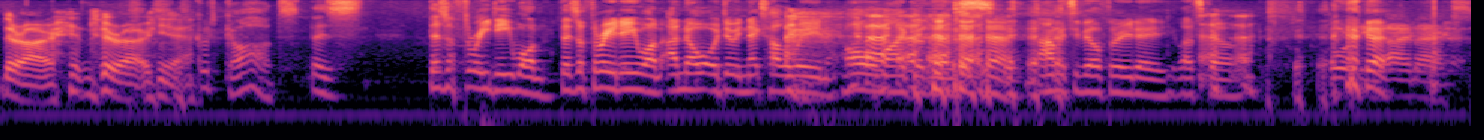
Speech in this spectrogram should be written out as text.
There are, there are, yeah. Good God, there's there's a 3D one. There's a 3D one. I know what we're doing next Halloween. Oh my goodness, Amityville 3D. Let's go. 4D IMAX.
